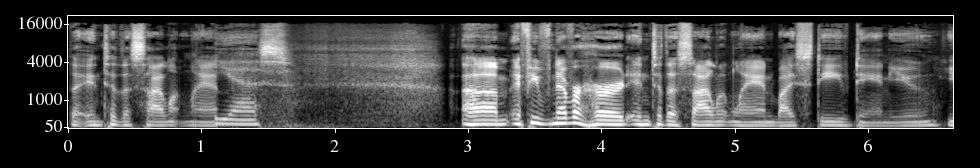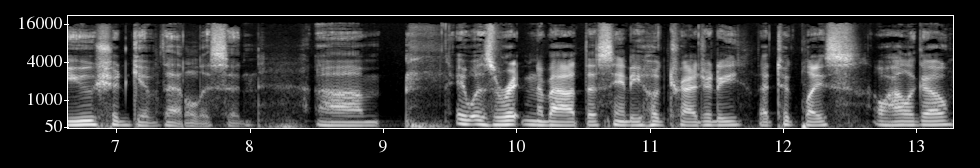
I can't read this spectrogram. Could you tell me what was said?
the Into the Silent Land. Yes. Um, if you've never heard Into the Silent Land by Steve Danyew, you should give that a listen. Um, it was written about the Sandy Hook tragedy that took place a while ago.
